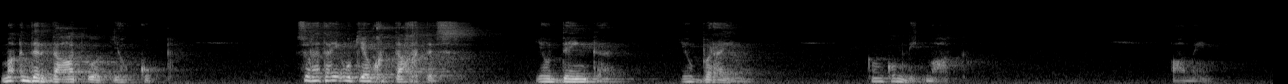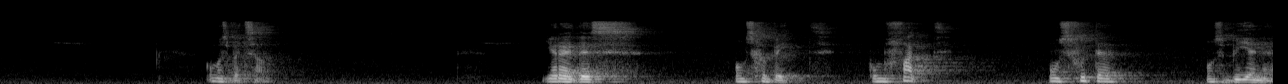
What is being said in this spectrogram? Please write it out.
maar inderdaad ook jou kop, so hy ook jou gedagtes, jou denken, jou brein kan kom niet maak. Amen. Kom ons bid saam. Here, dis ons gebed. Kom vat ons voete, ons bene,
